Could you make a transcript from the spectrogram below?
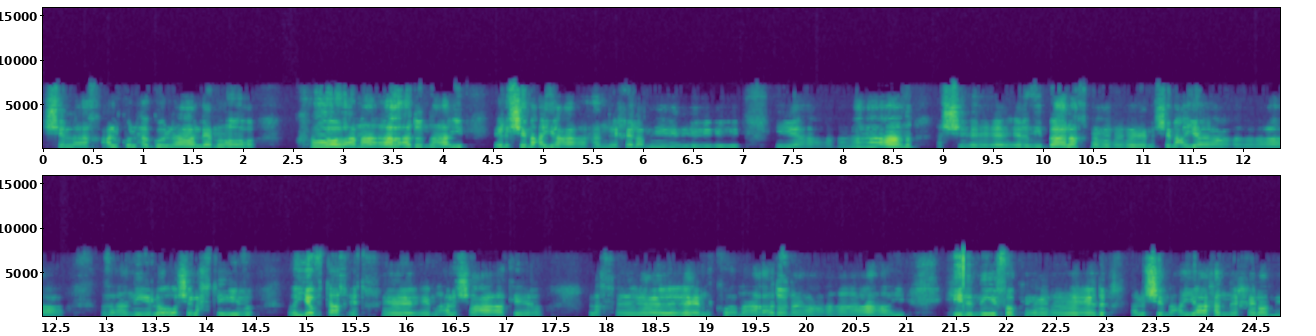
שלח על כל הגולה לאמור כה אמר אדוני אל שמעיה הנחלמי יען אשר ניבא לכם שמעיה ואני לא שלחתיו ויבטח אתכם על שקר לכן כה אמר אדוני הנני פוקד על שמעיה הנחלמי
